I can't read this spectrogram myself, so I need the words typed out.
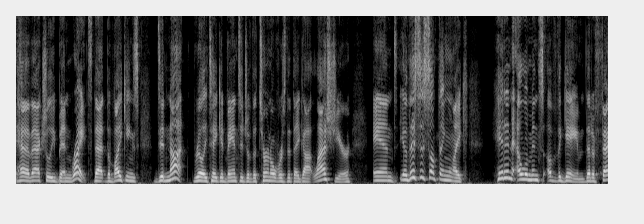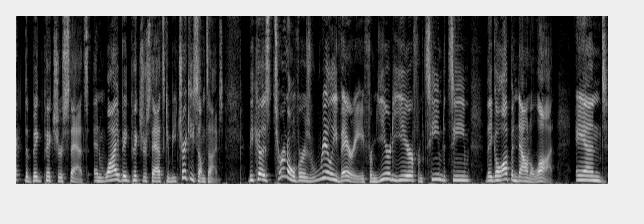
have actually been right, that the Vikings did not really take advantage of the turnovers that they got last year. And, you know, this is something like hidden elements of the game that affect the big picture stats and why big picture stats can be tricky sometimes. Because turnovers really vary from year to year, from team to team. They go up and down a lot. And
